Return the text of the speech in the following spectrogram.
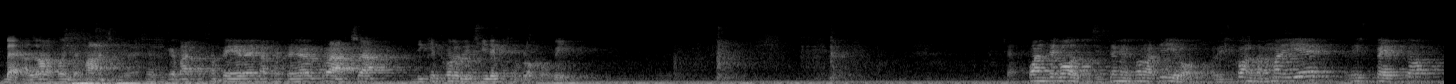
Beh, allora poi è facile, nel senso che basta sapere, basta tenere traccia di che cosa decide questo blocco qui. Cioè, quante volte il sistema informativo riscontra anomalie rispetto,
